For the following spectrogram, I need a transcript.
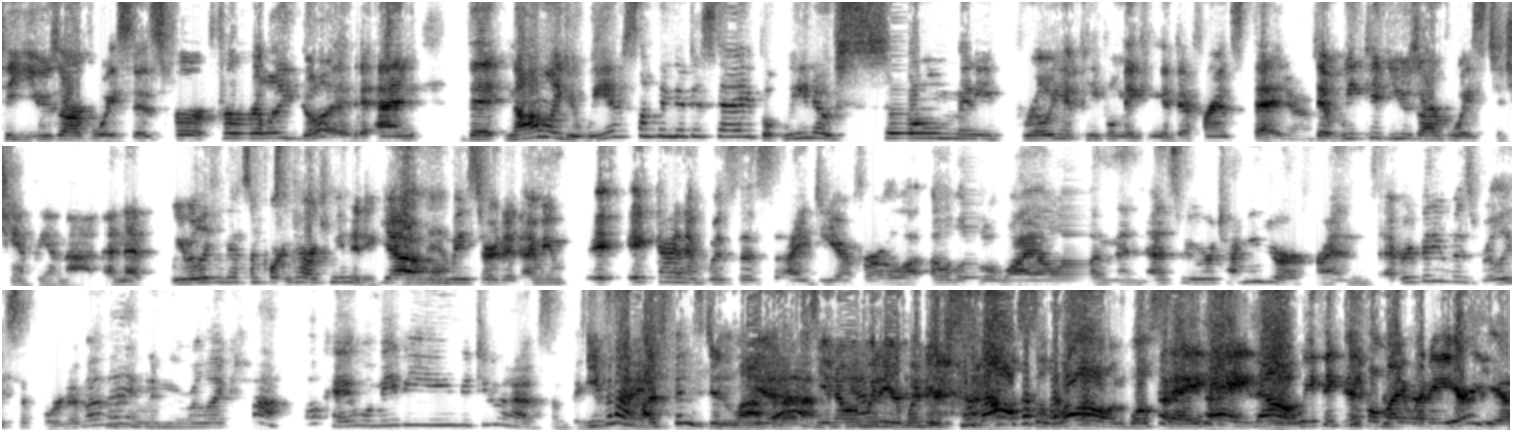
to use our voices for for really good, and that not only do we have something to say, but we know so many brilliant people making a difference that Yeah. that we could use our voice to champion that, and that we really think that's important to our community. yeah when we started i mean it, it kind of was this idea for a, lo- a little while and then as we were talking to our friends everybody was really supportive of it and then we were like huh okay well maybe we do have something to Even our say. husbands didn't laugh at us, you know. and when your when your spouse alone will say, "Hey, no, we think people might want to hear you,"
